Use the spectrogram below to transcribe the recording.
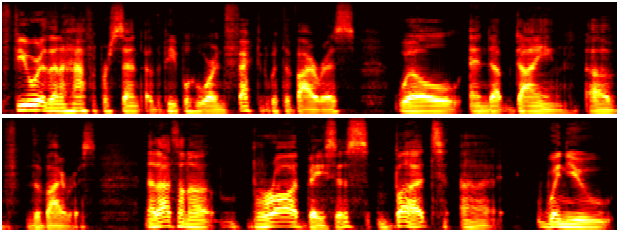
fewer than a half a percent of the people who are infected with the virus will end up dying of the virus. Now that's on a broad basis, but uh, when you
